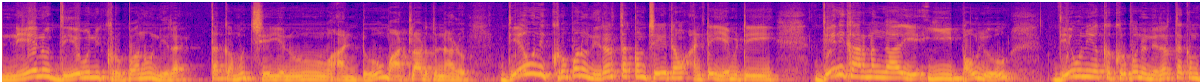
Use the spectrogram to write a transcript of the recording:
నేను దేవుని కృపను నిరర్థకము చేయను అంటూ మాట్లాడుతున్నాడు. దేవుని కృపను నిరర్థకం చేయటం అంటే ఏమిటి? దేని కారణంగా ఈ పౌలు దేవుని యొక్క కృపను నిరర్థకం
